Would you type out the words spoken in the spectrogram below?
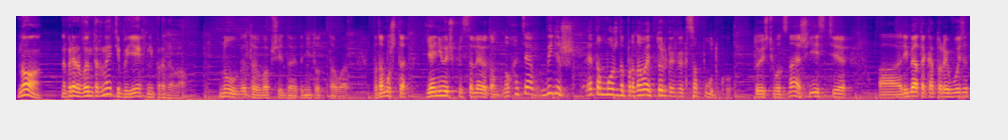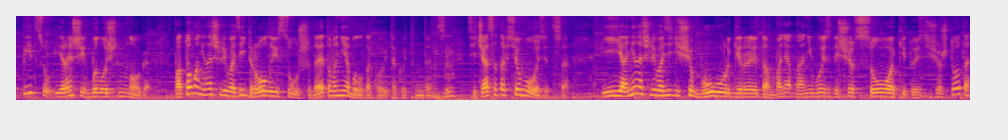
Но, например, в интернете бы я их не продавал. Ну, это вообще, да, это не тот товар. Потому что я не очень представляю там, ну хотя, видишь, это можно продавать только как сопутку. То есть, вот знаешь, есть э, ребята, которые возят пиццу, и раньше их было очень много. Потом они начали возить роллы и суши. До этого не было такой, такой тенденции. Угу. Сейчас это все возится. И они начали возить еще бургеры, там, понятно, они возят еще соки, то есть еще что-то.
